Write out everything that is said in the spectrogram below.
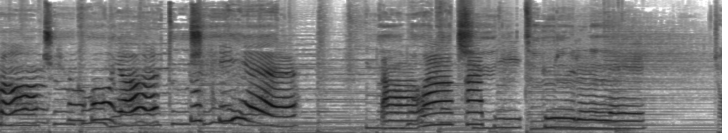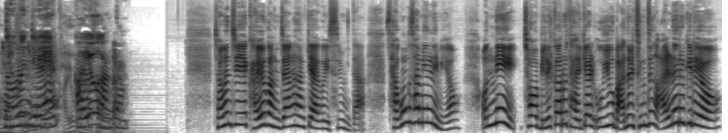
멈추고 열두 시에 나와 같이 들을래 정은지의 가요광장 정은지의 가요광장 함께하고 있습니다. 4031님이요. 언니, 저 밀가루, 달걀, 우유, 마늘 등등 알레르기래요.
